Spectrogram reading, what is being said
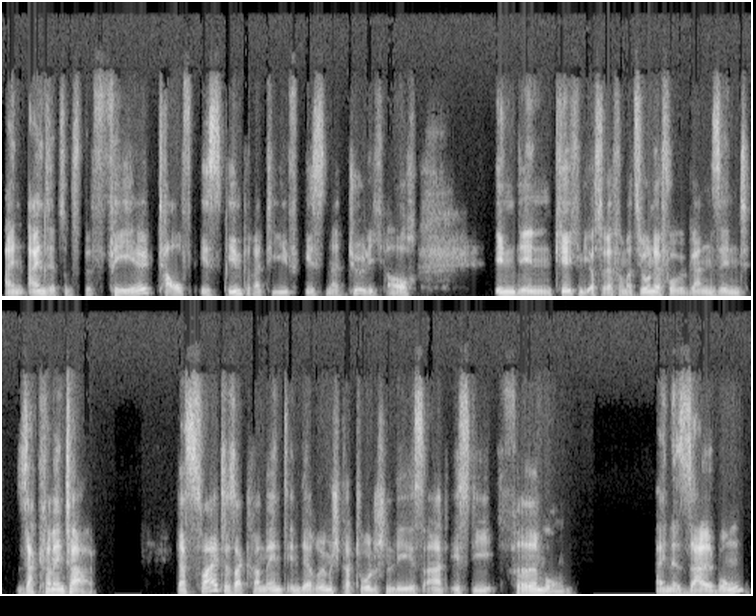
einen Einsetzungsbefehl. Tauft ist imperativ, ist natürlich auch in den Kirchen, die aus der Reformation hervorgegangen sind, sakramental. Das zweite Sakrament in der römisch-katholischen Lesart ist die Firmung eine Salbung,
